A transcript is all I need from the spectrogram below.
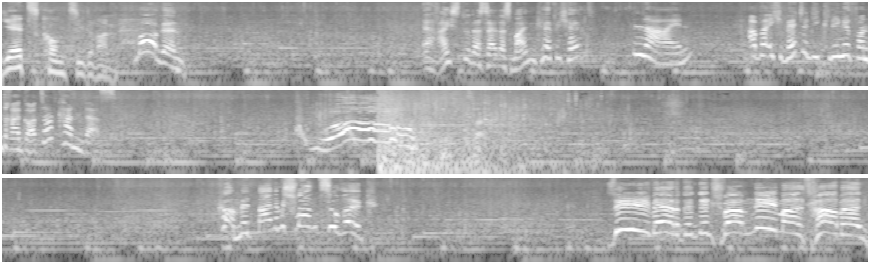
jetzt kommt sie dran. Morgen! Erreichst du das Seil, das meinen Käfig hält? Nein. Aber ich wette, die Klinge von Dragotta kann das. Wow! Komm mit meinem Schwamm zurück! Sie werden den Schwamm niemals haben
